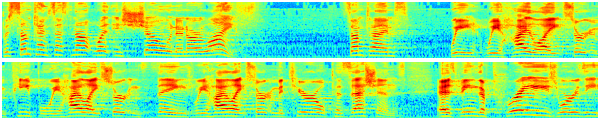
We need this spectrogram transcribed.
But sometimes that's not what is shown in our life. Sometimes we, we highlight certain people, we highlight certain things, we highlight certain material possessions as being the praiseworthy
